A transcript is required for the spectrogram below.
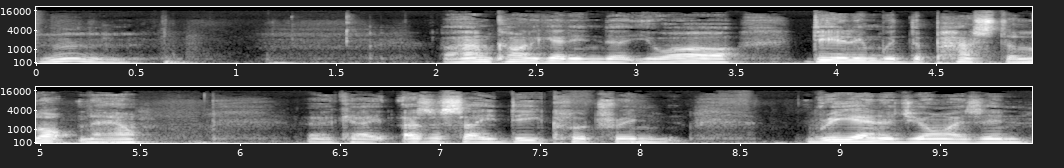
Hmm. I'm kind of getting that you are dealing with the past a lot now. Okay, as I say, decluttering, re energizing.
